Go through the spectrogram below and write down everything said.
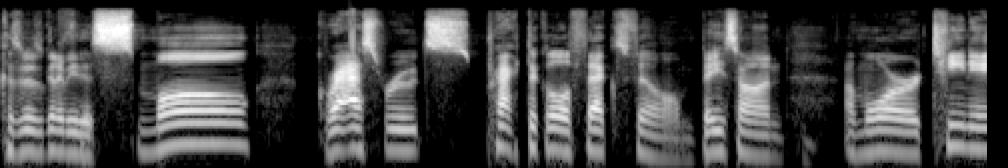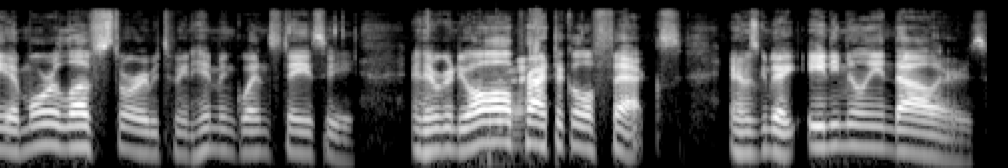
because it was going to be this small, grassroots, practical effects film based on a more teenage, a more love story between him and Gwen Stacy, and they were going to do all Right. practical effects, and it was going to be like eighty million dollars.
